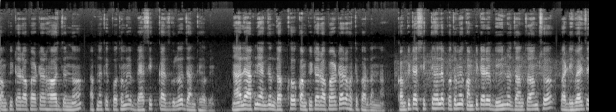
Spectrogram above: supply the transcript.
কম্পিউটার অপারেটর হওয়ার জন্য আপনাকে প্রথমে বেসিক কাজগুলো জানতে হবে। নাহলে আপনি একজন দক্ষ কম্পিউটার অপারেটর হতে পারবেন না। কম্পিউটার শিখতে হলে প্রথমে কম্পিউটারের বিভিন্ন যন্ত্রাংশ বা ডিভাইসের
